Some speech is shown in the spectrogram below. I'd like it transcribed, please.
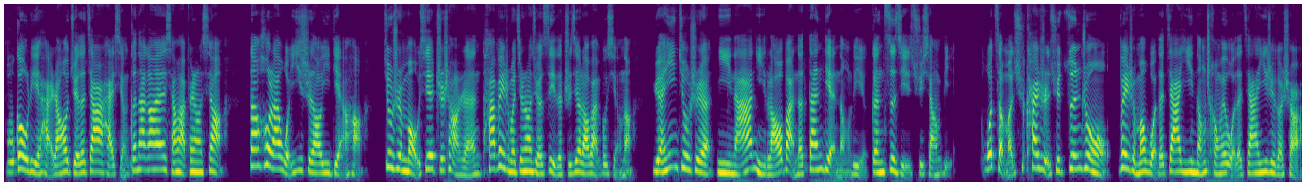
不够厉害，然后觉得加二还行，跟他刚才的想法非常像。但后来我意识到一点哈，就是某些职场人他为什么经常觉得自己的直接老板不行呢？原因就是你拿你老板的单点能力跟自己去相比，我怎么去开始去尊重为什么我的加一能成为我的加一这个事儿？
